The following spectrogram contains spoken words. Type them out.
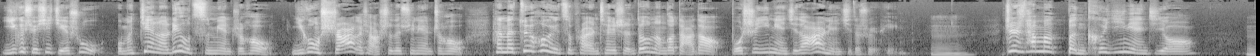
一个学期结束，我们见了六次面之后，一共十二个小时的训练之后，他们最后一次 presentation 都能够达到博士一年级到二年级的水平。嗯，这是他们本科一年级哦。嗯，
